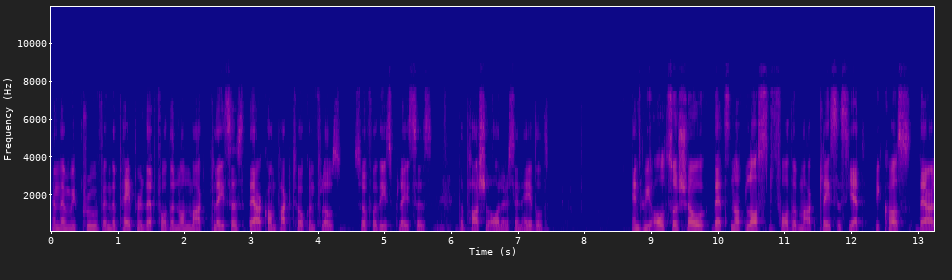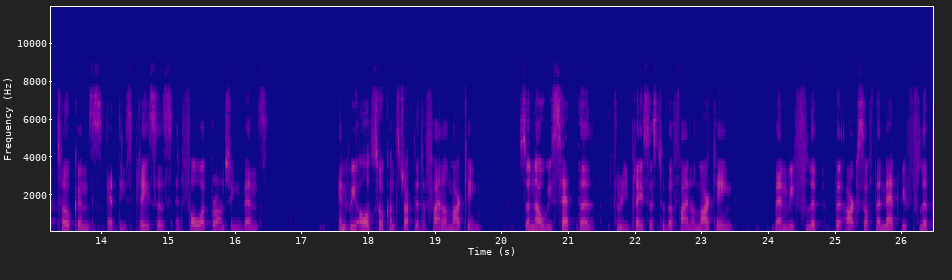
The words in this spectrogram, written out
and then we prove in the paper that for the non-marked places there are compact token flows. So for these places the partial order is enabled. And we also show that's not lost for the marked places yet, because there are tokens at these places at forward branching events. And we also constructed a final marking. So now we set the three places to the final marking, then we flip the arcs of the net, we flip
